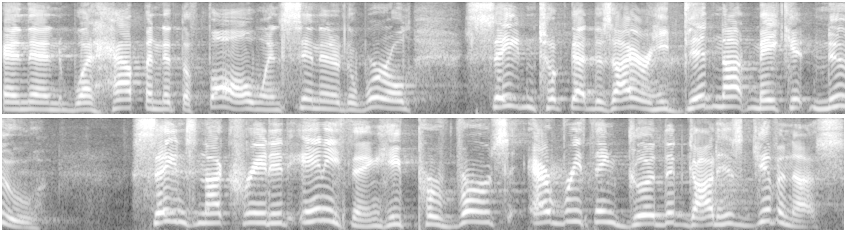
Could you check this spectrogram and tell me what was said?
And then what happened at the fall when sin entered the world, Satan took that desire and he did not make it new. Satan's not created anything. He perverts everything good that God has given us.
